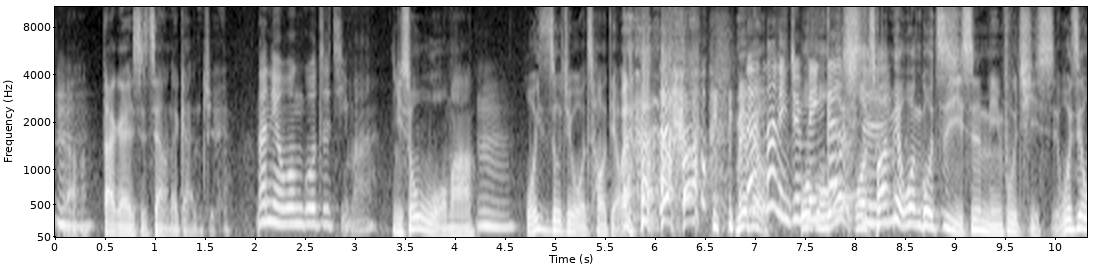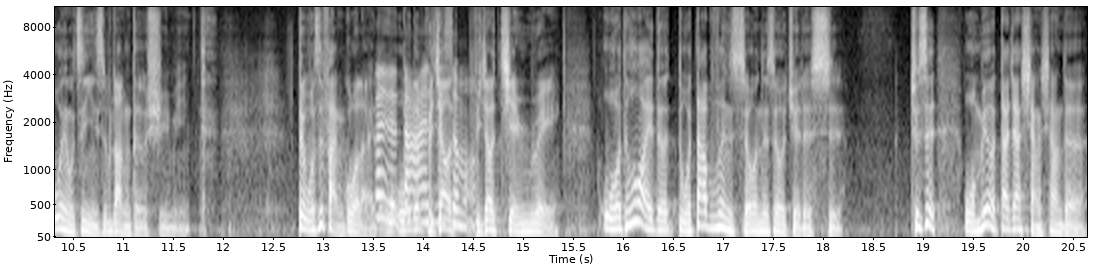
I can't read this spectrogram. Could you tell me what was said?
对吧？大概是这样的感觉。那你有问过自己吗？你说我吗？嗯，我一直都觉得我超屌。没有没有，那你觉得名跟实？我从来没有问过自己是不是名副其实，我只有问我自己是不是浪得虚名。对，我是反过来的。的？我的比较比较尖锐。我后来的，我大部分时候那时候觉得是，就是我没有大家想象的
